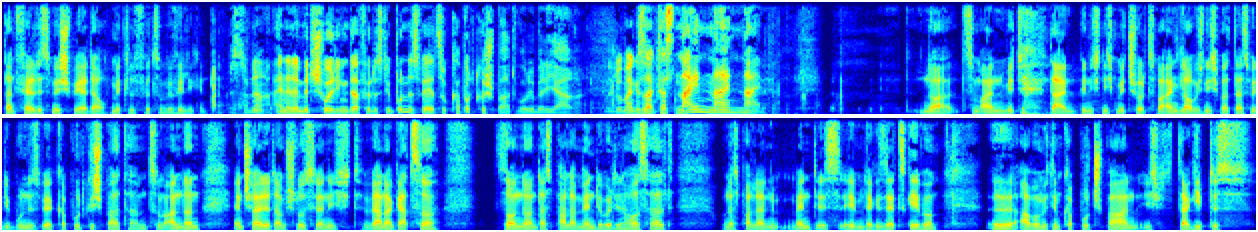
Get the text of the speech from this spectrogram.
dann fällt es mir schwer, da auch Mittel für zu bewilligen. Bist du denn einer der Mitschuldigen dafür, dass die Bundeswehr jetzt so kaputt gespart wurde über die Jahre? Weil du immer gesagt hast, nein, nein, nein. Na, zum einen mit, nein, bin ich nicht mit Schuld. Zum einen glaube ich nicht mal, dass wir die Bundeswehr kaputt gespart haben. Zum anderen entscheidet am Schluss ja nicht Werner Gatzer, sondern das Parlament über den Haushalt. Und das Parlament ist eben der Gesetzgeber. Äh, aber mit dem Kaputtsparen, ich, da gibt es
